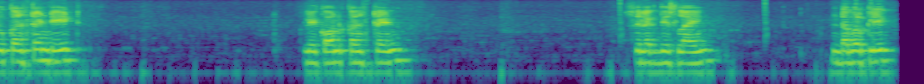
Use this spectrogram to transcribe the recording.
To constrain it click on constraint select this line. Double click.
